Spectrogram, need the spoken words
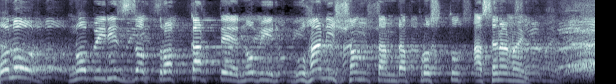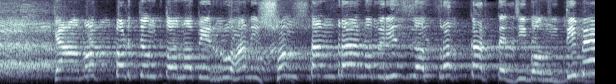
বলুন, নবীর ইজ্জত রক্ষার্থে নবীর রুহানি সন্তানরা প্রস্তুত আছে না নাই? কেমন পর্যন্ত নবীর রুহানি সন্তানরা নবীর ইজ্জত রক্ষার্থে জীবন দিবে,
